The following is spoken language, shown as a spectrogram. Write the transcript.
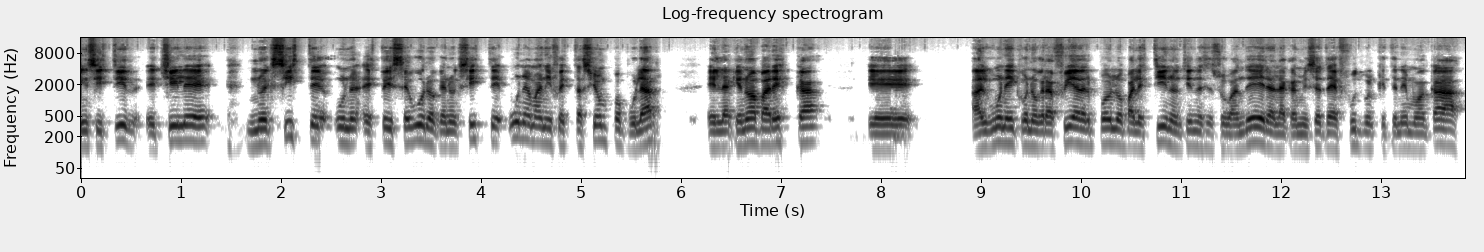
insistir, en Chile no existe una, estoy seguro que no existe una manifestación popular en la que no aparezca eh, alguna iconografía del pueblo palestino, entiéndese su bandera, la camiseta de fútbol que tenemos acá,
